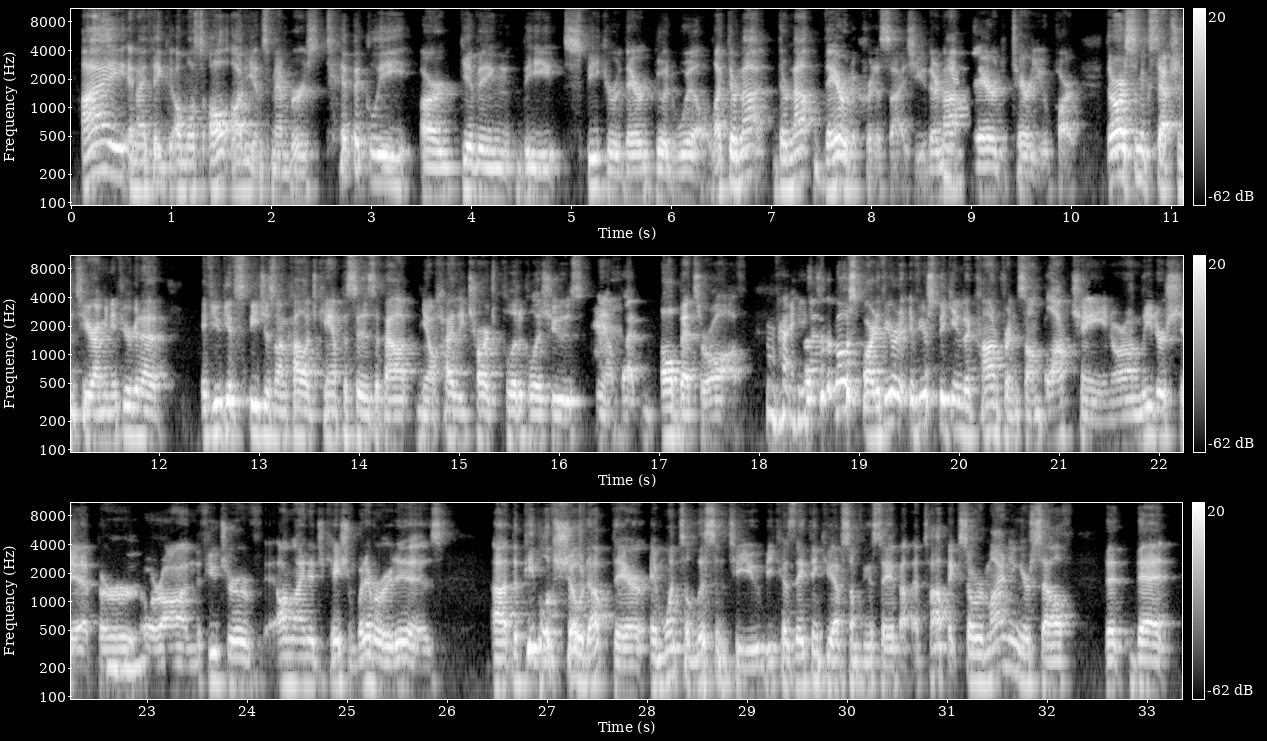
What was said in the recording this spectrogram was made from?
I and I think almost all audience members typically are giving the speaker their goodwill. Like they're not they're not there to criticize you. They're not yeah. there to tear you apart. There are some exceptions here. I mean, if you're gonna if you give speeches on college campuses about you know highly charged political issues, you know that all bets are off. Right. But for the most part, if you're if you're speaking at a conference on blockchain or on leadership or mm-hmm. or on the future of online education, whatever it is, uh, the people have showed up there and want to listen to you because they think you have something to say about that topic. So reminding yourself that that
